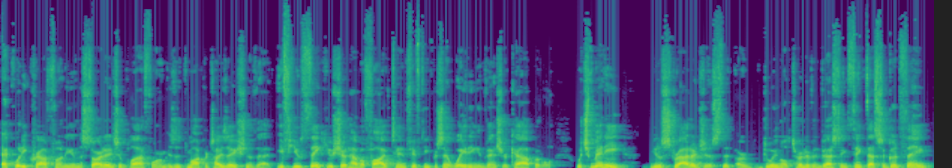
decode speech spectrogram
Equity crowdfunding and the Start Engine platform is a democratization of that. If you think you should have a 5, 10, 15% weighting in venture capital, which many you know, strategists that are doing alternative investing think that's a good thing.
